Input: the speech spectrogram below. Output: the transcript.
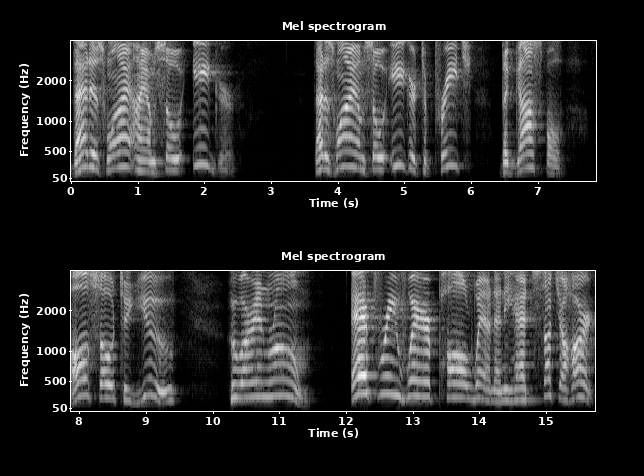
That is why I am so eager. That is why I am so eager to preach the gospel also to you who are in Rome. Everywhere Paul went, and he had such a heart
